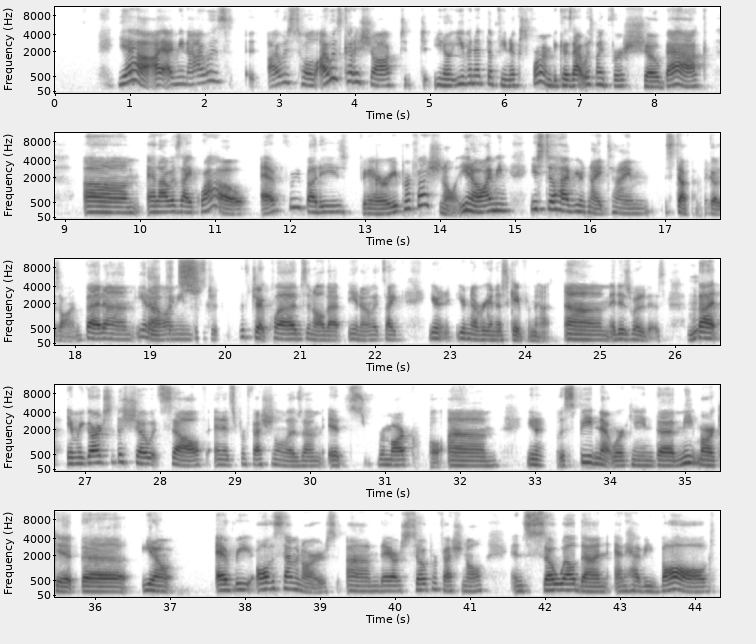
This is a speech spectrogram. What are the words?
yeah i, I mean i was i was told i was kind of shocked you know even at the phoenix forum because that was my first show back um, and I was like, wow, everybody's very professional. You know, I mean, you still have your nighttime stuff that goes on, but um, you know, I mean, the, the strip clubs and all that. You know, it's like you're you're never going to escape from that. Um, it is what it is. Mm-hmm. But in regards to the show itself and its professionalism, it's remarkable. Um, you know, the speed networking, the meat market, the you know every all the seminars um, they are so professional and so well done and have evolved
